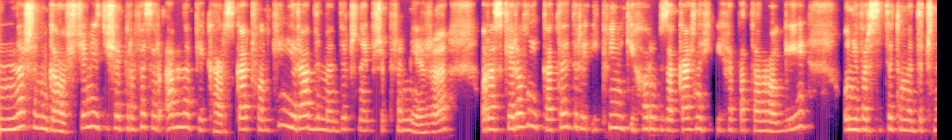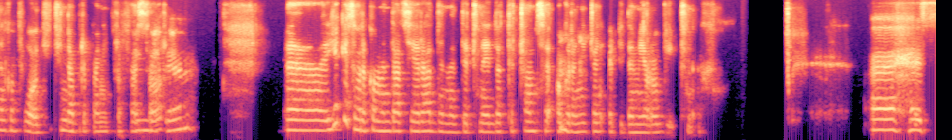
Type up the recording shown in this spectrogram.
Naszym gościem jest dzisiaj profesor Anna Piekarska, członkini Rady Medycznej przy premierze oraz kierownik Katedry i Kliniki Chorób Zakaźnych i Hepatologii Uniwersytetu Medycznego w Łodzi. Dzień dobry pani profesor. E, Jakie są rekomendacje Rady Medycznej dotyczące ograniczeń epidemiologicznych? E, Z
